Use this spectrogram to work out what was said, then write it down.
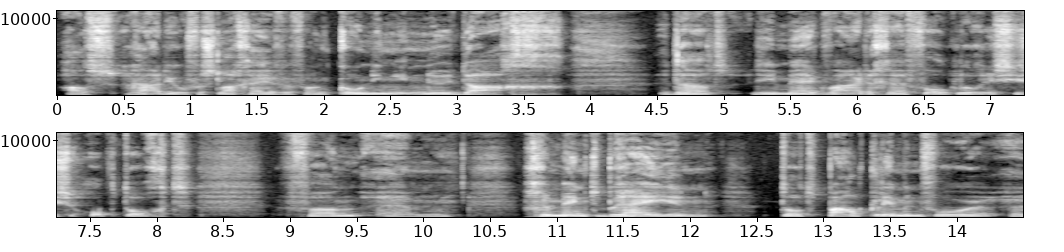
als radioverslaggever van Koninginnedag. dat die merkwaardige folkloristische optocht van ehm, gemengd breien tot paalklimmen voor uh,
